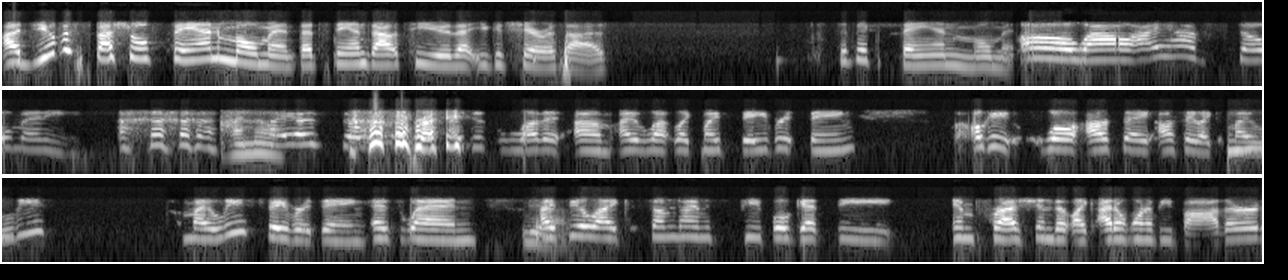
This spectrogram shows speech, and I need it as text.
uh, do you have a special fan moment that stands out to you that you could share with us? Specific fan moment. Oh wow, I have so many. I know. I have so many. right? I just love it. Um, I love like my favorite thing. Okay, well, I'll say I'll say like my Mhm. least my least favorite thing is when yeah. I feel like sometimes people get the impression that like I don't want to be bothered.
